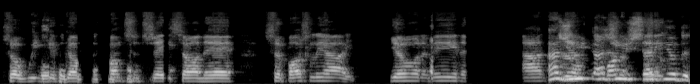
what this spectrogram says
so we could go concentrate on uh, Szoboszlai. You know what I mean? And, as you, know, as you said the other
